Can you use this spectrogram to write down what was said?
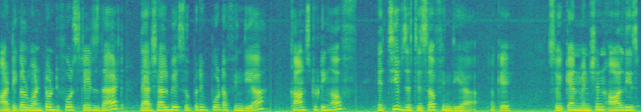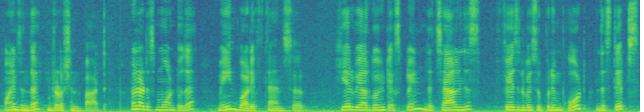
Article 124 states that there shall be a Supreme Court of India constituting of a Chief Justice of India. Okay. So you can mention all these points in the introduction part. Now let us move on to the main body of the answer. Here we are going to explain the challenges faced by Supreme Court and the steps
